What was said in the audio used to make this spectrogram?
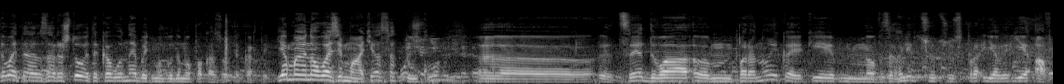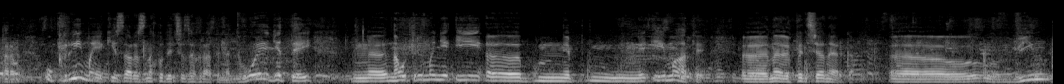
Давайте заарештовувати кого-небудь, ми будемо показувати карти. Я маю на увазі Матіаса, Туклу. Е, Це два ем, параноїка, які взагалі в цю цю справу є, автором. У Крима, який зараз знаходиться за гратами, двоє дітей е, на утриманні і, і мати пенсіонерка. Він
